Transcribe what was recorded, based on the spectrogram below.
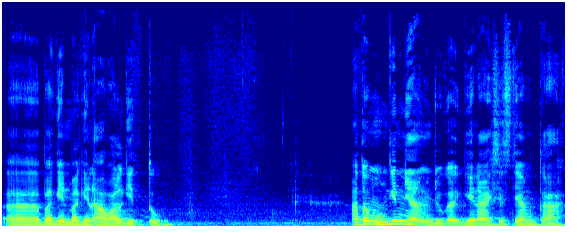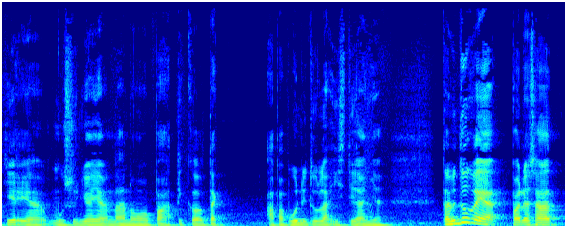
eh, bagian-bagian awal gitu. Atau mungkin yang juga Genesis yang terakhir ya musuhnya yang nanoparticle tech apa pun itulah istilahnya. Tapi tuh kayak pada saat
